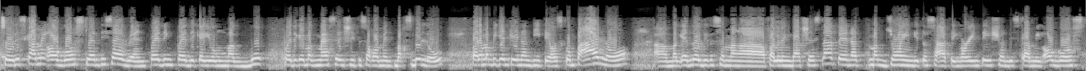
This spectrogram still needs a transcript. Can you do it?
So, this coming August 27, pwedeng pwede kayong mag-book, pwede kayong mag-message dito sa comment box below para mabigyan kayo ng details kung paano uh, mag-enroll dito sa mga following batches natin at mag-join dito sa ating orientation this coming August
